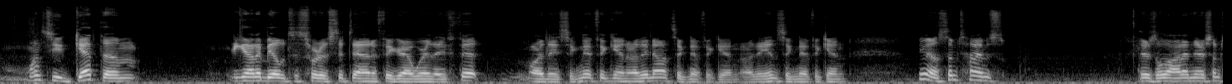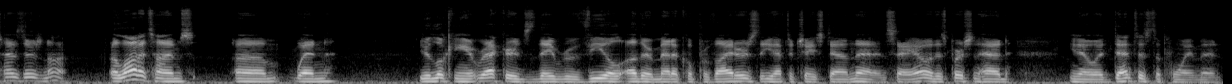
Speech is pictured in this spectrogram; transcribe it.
once you get them, you got to be able to sort of sit down and figure out where they fit. Are they significant? Are they not significant? Are they insignificant? You know, sometimes there's a lot in there, sometimes there's not a lot of times um, when you're looking at records, they reveal other medical providers that you have to chase down then and say, oh, this person had, you know, a dentist appointment.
